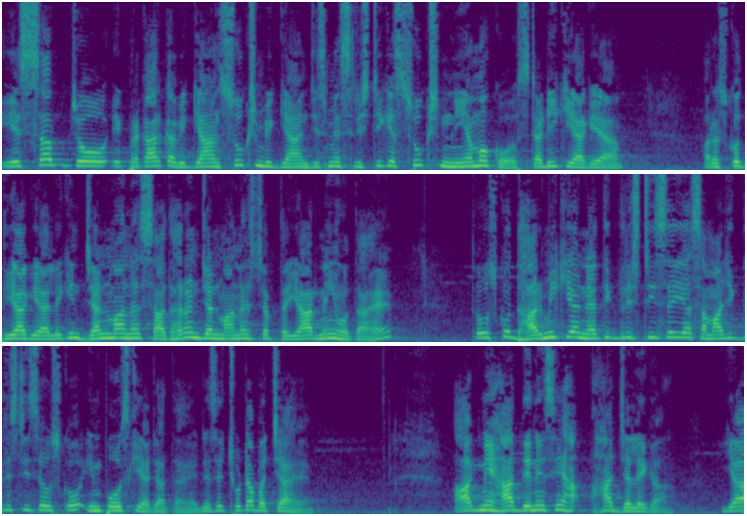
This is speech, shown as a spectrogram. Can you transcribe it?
ये सब जो एक प्रकार का विज्ञान, सूक्ष्म विज्ञान, जिसमें सृष्टि के सूक्ष्म नियमों को स्टडी किया गया और उसको दिया गया, लेकिन जनमानस, साधारण जनमानस जब तैयार नहीं होता है तो उसको धार्मिक या नैतिक दृष्टि से या सामाजिक दृष्टि से उसको इम्पोज किया जाता है। जैसे छोटा बच्चा है, आग में हाथ देने से हाथ जलेगा, या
